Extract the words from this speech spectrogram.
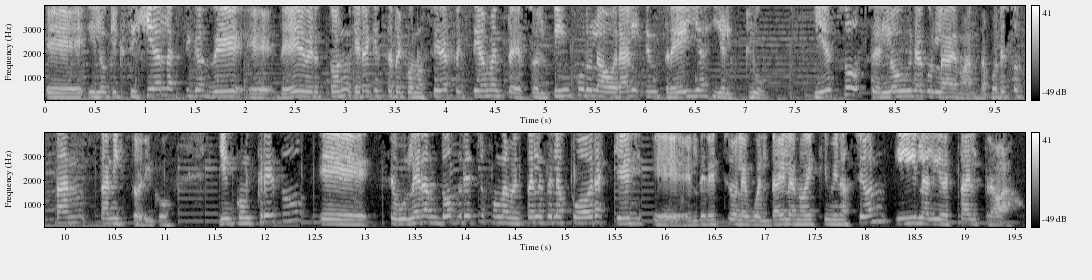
Eh, y lo que exigían las chicas de, eh, de, Everton era que se reconociera efectivamente eso, el vínculo laboral entre ellas y el club. Y eso se logra con la demanda, por eso es tan, tan histórico. Y en concreto, eh, se vulneran dos derechos fundamentales de las jugadoras, que es eh, el derecho a la igualdad y la no discriminación y la libertad del trabajo.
